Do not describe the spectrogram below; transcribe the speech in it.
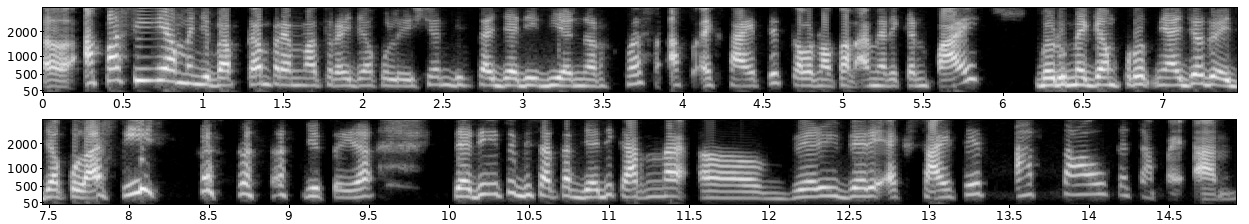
uh, apa sih yang menyebabkan premature ejaculation? Bisa jadi dia nervous atau excited kalau nonton American Pie, baru megang perutnya aja udah ejakulasi, gitu ya. Jadi itu bisa terjadi karena uh, very very excited atau kecapean,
